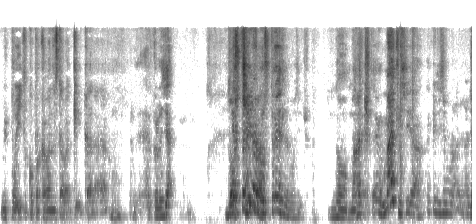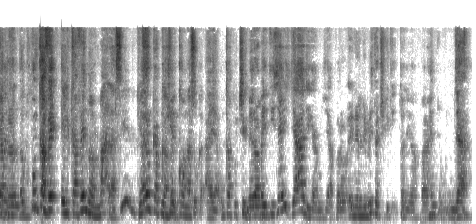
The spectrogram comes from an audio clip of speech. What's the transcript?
Mi pollito Copacabana estaba aquí, carajo. miércoles ya. Dos ya traigan chivas. los tres, le hemos dicho. No, macho. Traigan Macho, sí, ya. Hay que disimular. Ya, pero un café, el café normal, así. es era un capuchino. Café con azúcar. Ah, ya, un capuchino. Pero a 26 ya, digamos, ya. Pero en el librito chiquitito, digamos, para gente. Ya,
